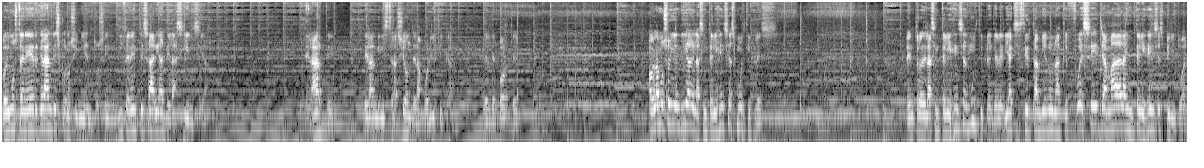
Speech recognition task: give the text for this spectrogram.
Podemos tener grandes conocimientos en diferentes áreas de la ciencia, del arte, de la administración, de la política, del deporte. Hablamos hoy en día de las inteligencias múltiples. Dentro de las inteligencias múltiples debería existir también una que fuese llamada la inteligencia espiritual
